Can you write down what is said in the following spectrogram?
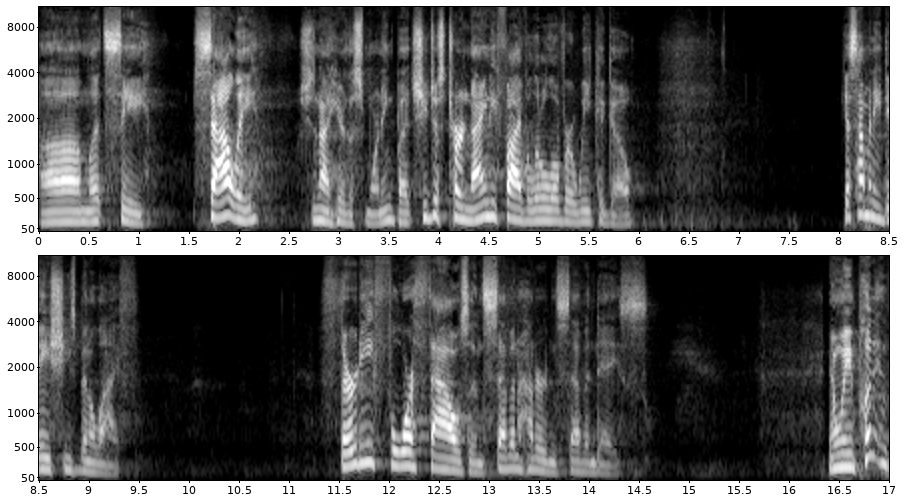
Um, let's see. Sally, she's not here this morning, but she just turned 95 a little over a week ago. Guess how many days she's been alive? 34,707 days. Now, when you put it in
